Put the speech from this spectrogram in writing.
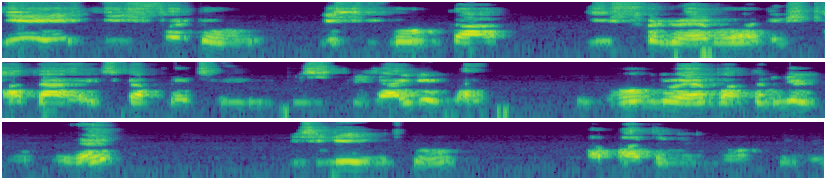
ये ईश्वर जो इस योग का ईश्वर जो है वो अधिष्ठाता है, इसका प्रिजाइडेड है। योग जो है, पतंजल योग जो है इसलिए उसको योग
